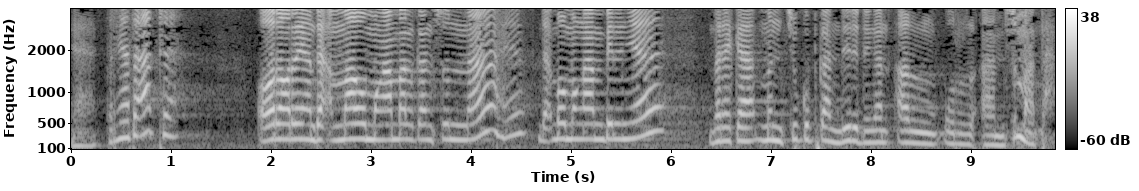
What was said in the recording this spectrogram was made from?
Ya, ternyata ada. Orang-orang yang tidak mau mengamalkan sunnah, ya, tidak mau mengambilnya, mereka mencukupkan diri dengan Al-Quran semata.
